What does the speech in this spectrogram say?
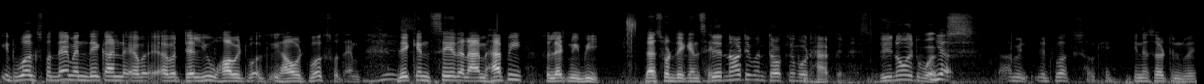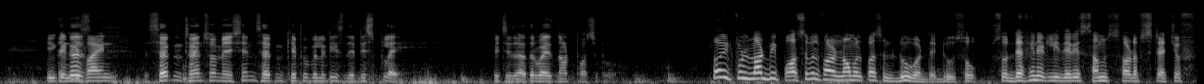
it works for them and they can't ever, ever tell you how it, work, how it works for them. They can say that I'm happy, so let me be. That's what they can say. They're not even talking about happiness. We know it works. Yeah, I mean, it works, okay, in a certain way. You can Because define, certain transformation, certain capabilities they display, which is otherwise not possible. no, it will not be possible for a normal person to do what they do. So, so definitely there is some sort of stretch of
